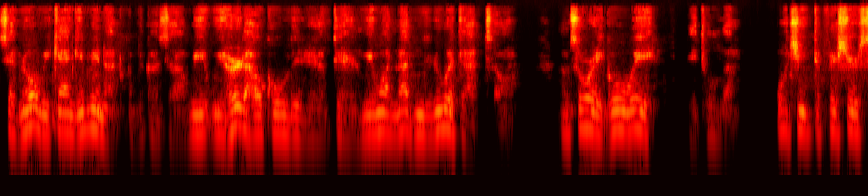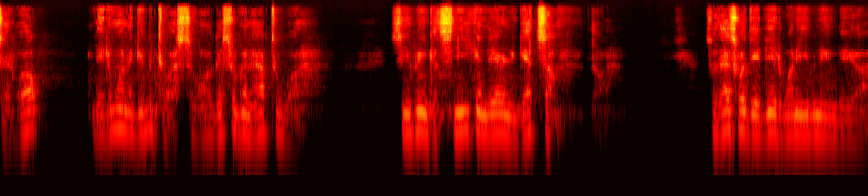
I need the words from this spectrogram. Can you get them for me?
said, no, we can't give you none because uh, we, we heard how cold it is up there and we want nothing to do with that. So I'm sorry, go away, they told them. Ochik the fisher said, well, they don't want to give it to us. So I guess we're going to have to uh, see if we can sneak in there and get some. So, so that's what they did one evening. They, uh,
